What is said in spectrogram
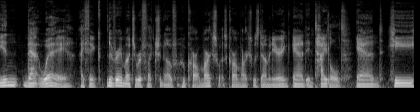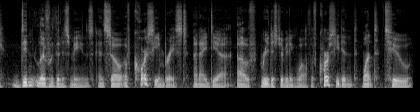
in that way, I think they're very much a reflection of who Karl Marx was. Karl Marx was domineering and entitled, and he didn't live within his means. And so, of course, he embraced an idea of redistributing wealth. Of course, he didn't want to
